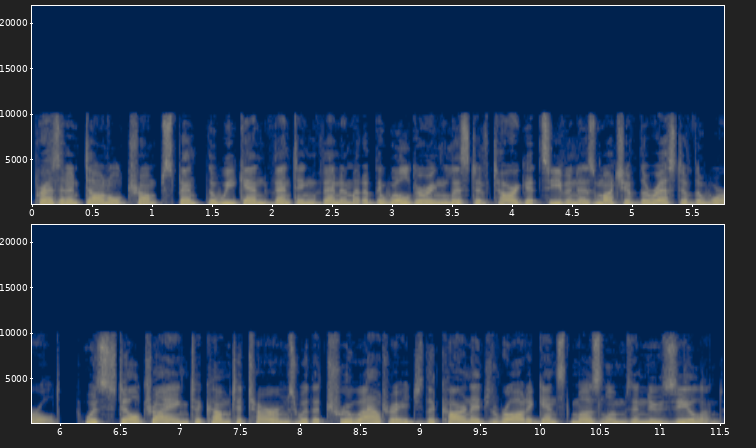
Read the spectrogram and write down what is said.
President Donald Trump spent the weekend venting venom at a bewildering list of targets even as much of the rest of the world was still trying to come to terms with a true outrage the carnage wrought against Muslims in New Zealand.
